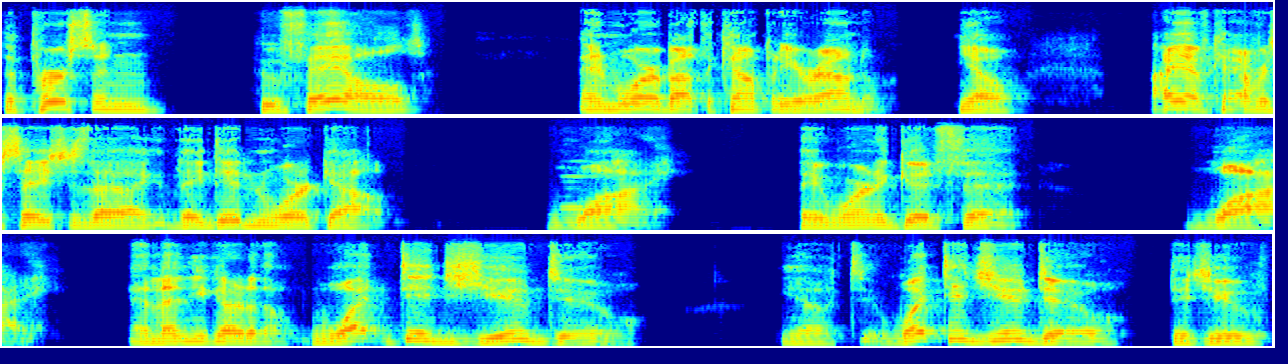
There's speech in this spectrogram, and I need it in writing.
the person who failed and more about the company around them you know, I have conversations that I, they didn't work out. Why? They weren't a good fit. Why? And then you go to the what did you do? You know, what did you do? Did you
